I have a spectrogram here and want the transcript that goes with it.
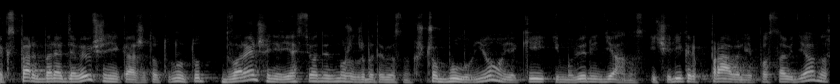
Експерт бере для вивчення і каже, тобто, ну тут два речення, я з цього не зможу зробити висновок. Що було в нього, який імовірний діагноз, і чи лікар правильний поставив діагноз.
